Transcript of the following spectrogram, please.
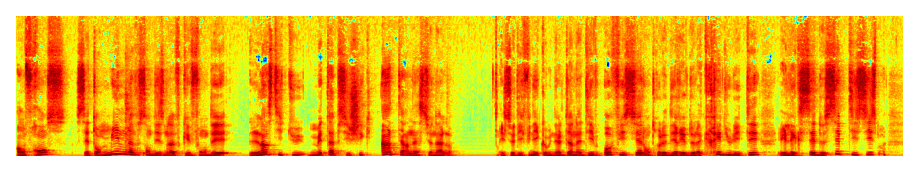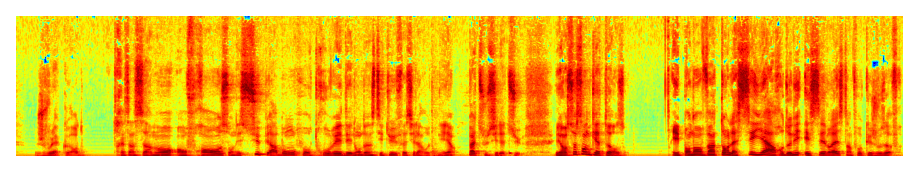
en France, c'est en 1919 qu'est fondé l'Institut métapsychique international. Il se définit comme une alternative officielle entre les dérives de la crédulité et l'excès de scepticisme. Je vous l'accorde. Très sincèrement, en France, on est super bon pour trouver des noms d'instituts faciles à retenir. Pas de souci là-dessus. Et en 74, et pendant 20 ans, la CIA a ordonné, et c'est vrai, cette info que je vous offre,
